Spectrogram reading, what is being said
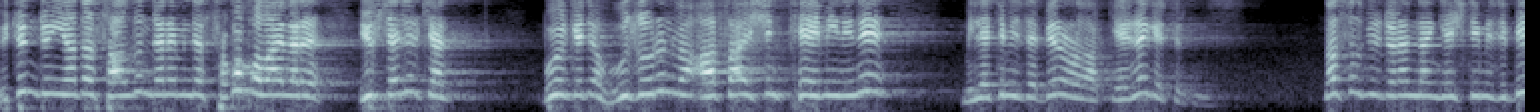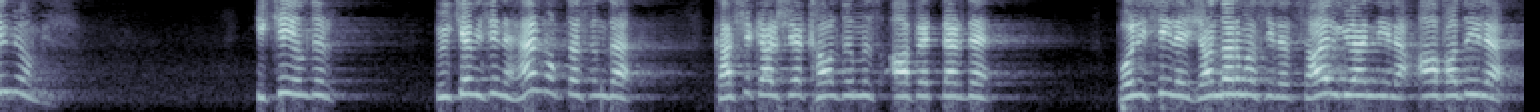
bütün dünyada salgın döneminde sokak olayları yükselirken bu ülkede huzurun ve asayişin teminini milletimizle bir olarak yerine getirdiniz. Nasıl bir dönemden geçtiğimizi bilmiyor muyuz? İki yıldır ülkemizin her noktasında karşı karşıya kaldığımız afetlerde polisiyle, jandarmasıyla, sahil güvenliğiyle, afadıyla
